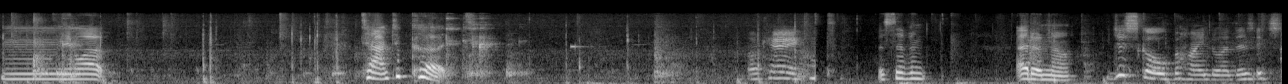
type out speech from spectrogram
Hmm, you know what? Time to cut. Okay, The seventh. I don't know. just go behind one. There's, it's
